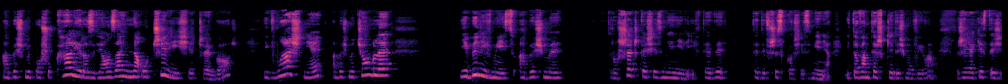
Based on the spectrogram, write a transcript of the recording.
abyśmy poszukali rozwiązań, nauczyli się czegoś i właśnie, abyśmy ciągle nie byli w miejscu, abyśmy troszeczkę się zmienili i wtedy, wtedy wszystko się zmienia. I to Wam też kiedyś mówiłam, że jak jesteś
